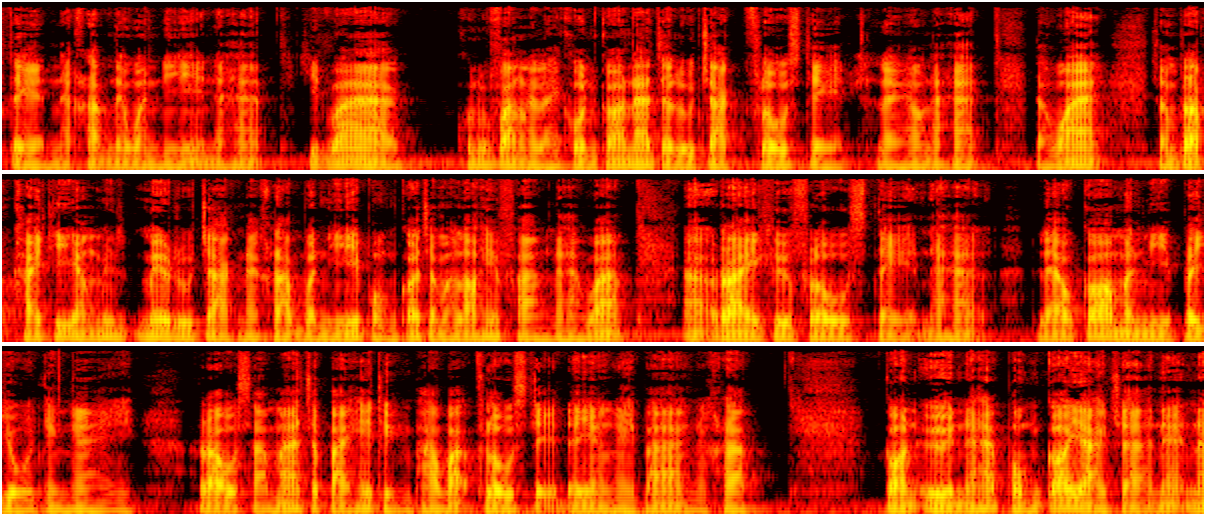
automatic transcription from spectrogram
state นะครับในวันนี้นะฮะ คิดว่าคุณผู้ฟังหลาย ๆ คนก็น่าจะรู้จัก flow state แล้วนะฮะ แต่ว่าสำหรับใครที่ยังไม่ไม่รู้จักนะครับ วันนี้ผมก็จะมาเล่าให้ฟังนะฮะว่าอะไรคือ flow state นะฮะ แล้วก็มันมีประโยชน์ยังไง เราสามารถจะไปให้ถึงภาวะ flow state ได้ยังไงบ้างนะครับ ก่อนอื่นนะครับผมก็อยากจะแนะน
